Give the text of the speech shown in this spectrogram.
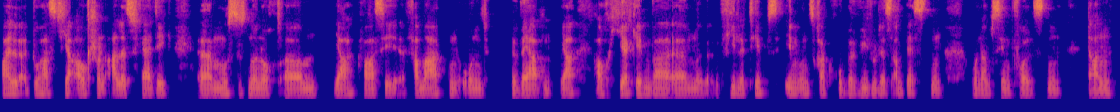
weil du hast hier auch schon alles fertig, äh, musst es nur noch ähm, ja quasi vermarkten und bewerben. Ja, auch hier geben wir ähm, viele Tipps in unserer Gruppe, wie du das am besten und am sinnvollsten dann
